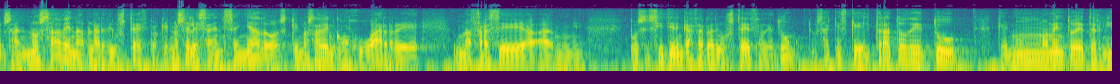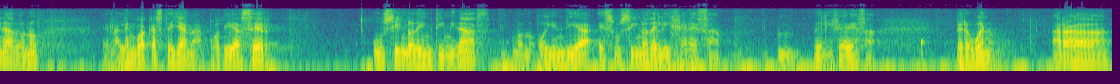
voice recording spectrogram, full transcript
O sea, no saben hablar de usted porque no se les ha enseñado, es que no saben conjugar eh, una frase, pues si tienen que hacerla de usted o de tú. O sea, que es que el trato de tú, que en un momento determinado, ¿no? En la lengua castellana podía ser un signo de intimidad, bueno, hoy en día es un signo de ligereza, de ligereza. Pero bueno, ahora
